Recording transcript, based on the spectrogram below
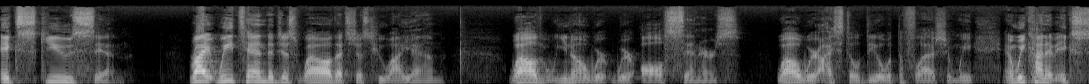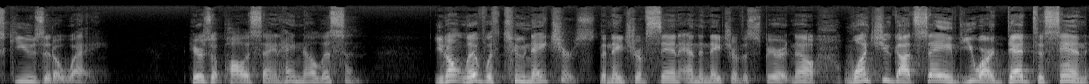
excuse sin, right? We tend to just, well, that's just who I am. Well, you know, we're, we're all sinners well we're i still deal with the flesh and we and we kind of excuse it away here's what paul is saying hey no listen you don't live with two natures, the nature of sin and the nature of the spirit. No, once you got saved, you are dead to sin,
